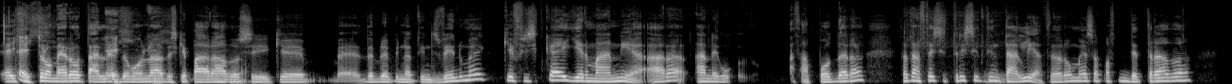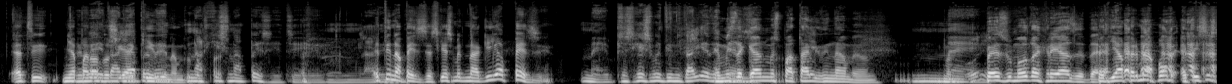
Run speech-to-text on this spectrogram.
έχει, Έχει. τρομερό ταλέντο, Έχει, μονάδες και παράδοση και ε, δεν πρέπει να την σβήνουμε. Και φυσικά η Γερμανία. Άρα, αν εγώ θα πόνταρα, θα ήταν αυτές οι τρεις ή την Ιταλία. Θεωρώ μέσα από αυτήν την τετράδα έτσι, μια Βέβαια, η Ιταλία παραδοσιακή πρέπει δύναμη. θα Να το αρχίσει να παίζει. Έτσι, δηλαδή. Ε, τι να παίζει, σε σχέση με την Αγγλία παίζει. Ναι, σε σχέση με την Ιταλία δεν Εμείς δεν παίζει. κάνουμε σπατάλη δυνάμεων. Ναι. Παίζουμε όταν χρειάζεται. Παιδιά, πρέπει να πω επίσης.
